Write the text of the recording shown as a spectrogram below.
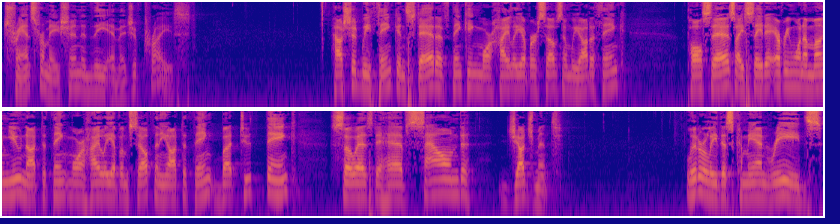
transformation into the image of Christ. How should we think instead of thinking more highly of ourselves than we ought to think? Paul says, I say to everyone among you not to think more highly of himself than he ought to think, but to think so as to have sound judgment. Literally, this command reads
